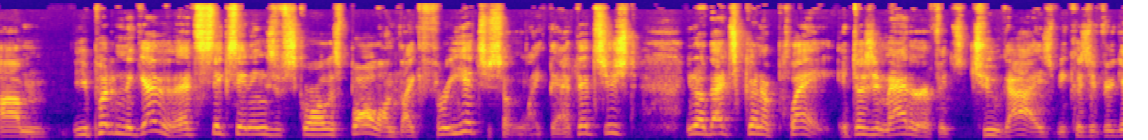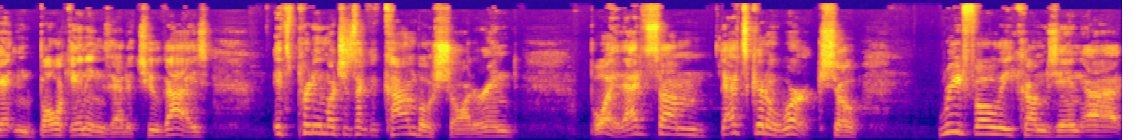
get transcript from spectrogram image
Um, you put them together, that's six innings of scoreless ball on like three hits or something like that. That's just you know that's gonna play. It doesn't matter if it's two guys because if you're getting bulk innings out of two guys, it's pretty much just like a combo starter. And boy, that's um that's gonna work. So Reid-Foley comes in. Uh,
